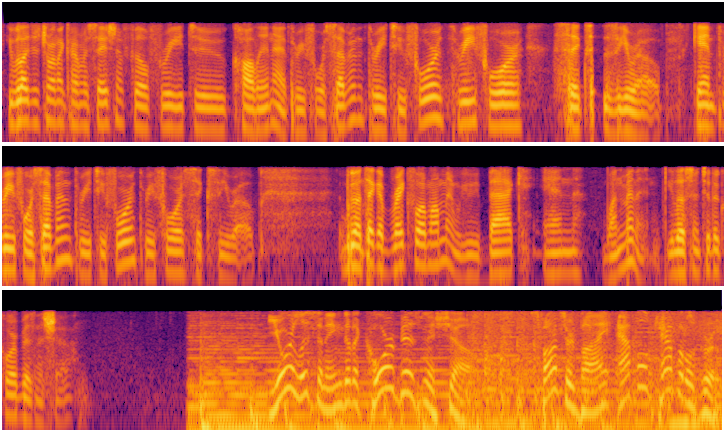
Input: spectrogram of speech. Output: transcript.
If you would like to join the conversation, feel free to call in at 347 324 3460. Again, 347 324 3460. We're going to take a break for a moment. We'll be back in one minute. You listen to the Core Business Show. You're listening to the Core Business Show, sponsored by Apple Capital Group.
